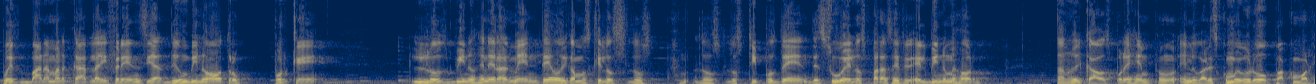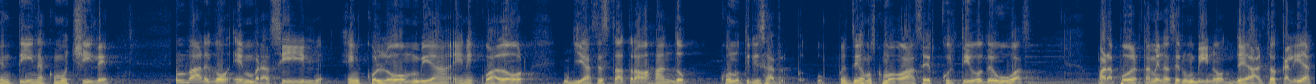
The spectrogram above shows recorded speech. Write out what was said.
pues van a marcar la diferencia de un vino a otro. Porque los vinos generalmente, o digamos que los, los, tipos de, suelos para hacer el vino mejor, están ubicados, por ejemplo, en lugares como Europa, como Argentina, como Chile. Sin embargo, en Brasil, en Colombia, en Ecuador, ya se está trabajando con utilizar, pues digamos, como hacer cultivos de uvas para poder también hacer un vino de alta calidad.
